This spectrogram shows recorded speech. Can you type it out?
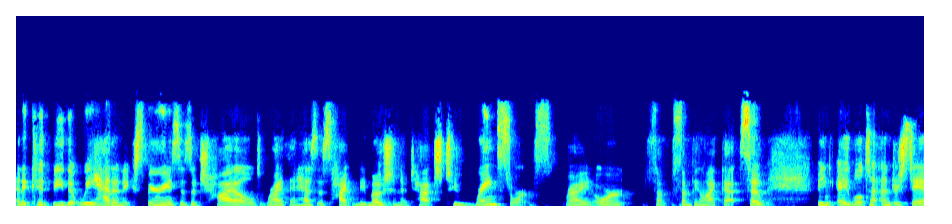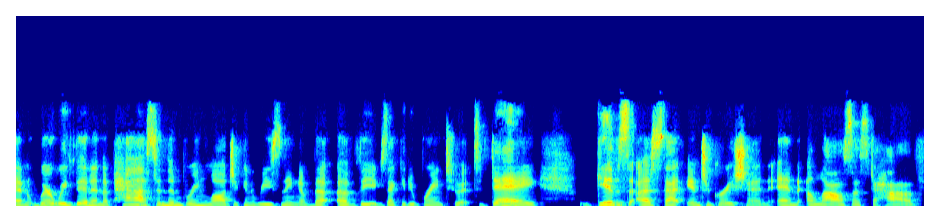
And it could be that we had an experience as a child right that has this heightened emotion attached to rainstorms right? Or some, something like that. So being able to understand where we've been in the past and then bring logic and reasoning of the of the executive brain to it today gives us that integration and allows us to have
